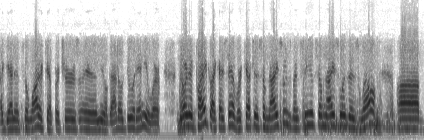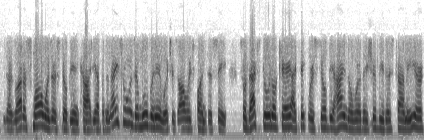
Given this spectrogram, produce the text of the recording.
Again, it's the water temperatures, and you know that'll do it anywhere. Northern pike, like I said, we're catching some nice ones. Been seeing some nice ones as well. Uh, there's a lot of small ones are still being caught yet, but the nicer ones are moving in, which is always fun to see. So that's doing okay. I think we're still behind though where they should be this time of year.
